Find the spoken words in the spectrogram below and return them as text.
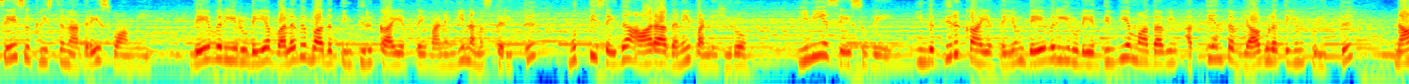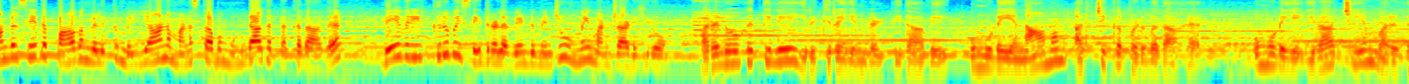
சேசு கிறிஸ்துநாதரே சுவாமி. தேவரீருடைய வலது பாதத்தின் திருக்காயத்தை வணங்கி நமஸ்கரித்து முத்தி செய்து ஆராதனை பண்ணுகிறோம். இனிய சேசுவே இந்த திருக்காயத்தையும் தேவரீருடைய திவ்ய மாதாவின் அத்தியந்த வியாகுலத்தையும் குறித்து நாங்கள் செய்த பாவங்களுக்கு மெய்யான மனஸ்தாபம் உண்டாகத்தக்கதாக தேவரீர் கிருபை செய்திருள வேண்டும் என்று உம்மை மன்றாடுகிறோம். பரலோகத்திலே இருக்கிற எங்கள் பிதாவே உம்முடைய நாமம் அர்ச்சிக்கப்படுவதாக உம்முடைய இராச்சியம் மருக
